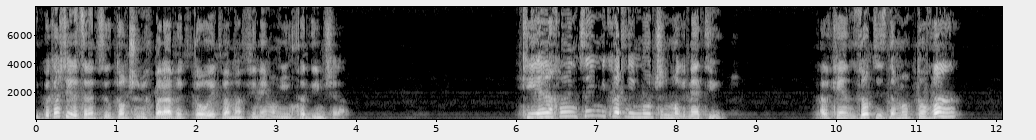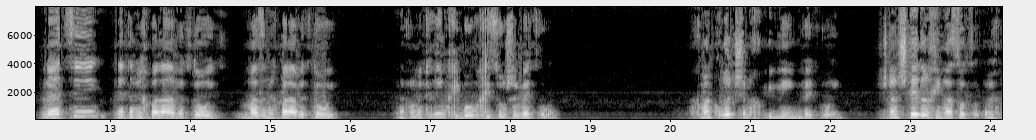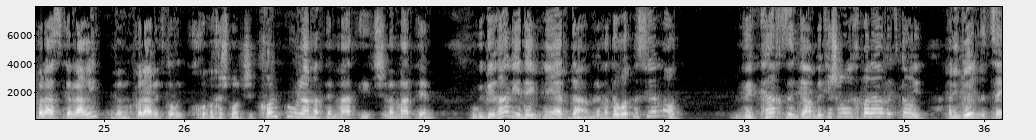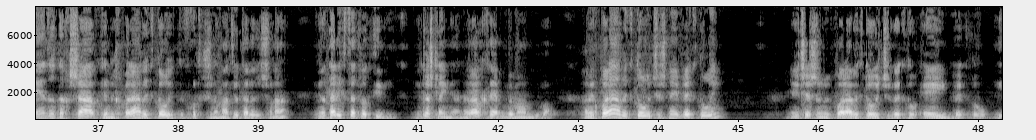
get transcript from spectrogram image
התבקשתי לצלם סרטון של מכפלה וקטורית והמאפיינים המיוחדים שלה. כי אנחנו נמצאים לקראת לימוד של מגנטיות. על כן זאת הזדמנות טובה להציג את המכפלה הוקטורית. מה זה מכפלה וקטורית? אנחנו מכירים חיבור וחיסור של וקטורים. אך מה קורה כשמכפילים וקטורים? ישנן שתי דרכים לעשות זאת, המכפלה הסקלרית והמכפלה הוקטורית. קחו בחשבון שכל פעולה מתמטית שלמדתם הוגדרה על ידי בני אדם למטרות מסוימות. וכך זה גם בקשר למכפלה הוקטורית. אני דואג לציין זאת עכשיו כי המכפלה הוקטורית, לפחות כשלמדתי אותה לראשונה, נראתה לי קצת לא טבעית. ניגש לעניין, נראה לכם במה מדובר. המכפלה הוקטורית של שני וקטורים, נגיד שיש לנו מכפלה וקטורית של וקטור A עם וקטור B,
